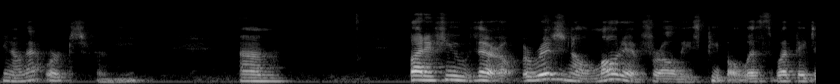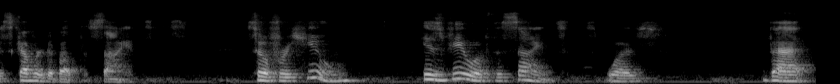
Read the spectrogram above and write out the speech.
You know, that works for me. Um, but if you, the original motive for all these people was what they discovered about the sciences. So for Hume, his view of the sciences was that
